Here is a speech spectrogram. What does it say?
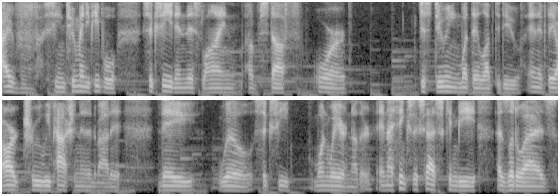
I've seen too many people succeed in this line of stuff or just doing what they love to do. And if they are truly passionate about it, they will succeed one way or another. And I think success can be as little as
